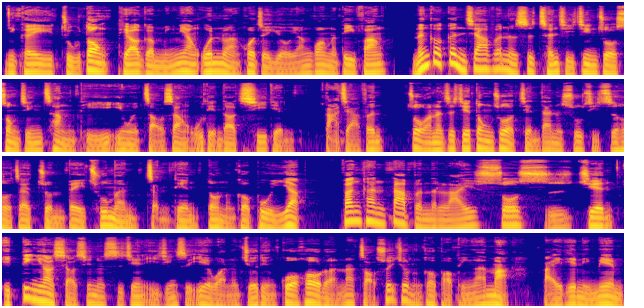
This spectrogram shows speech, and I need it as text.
你可以主动挑个明亮温暖或者有阳光的地方。能够更加分的是晨起静坐诵经唱题，因为早上五点到七点大加分。做完了这些动作，简单的梳洗之后，再准备出门，整天都能够不一样。翻看大本的来说，时间一定要小心的时间已经是夜晚了，九点过后了。那早睡就能够保平安嘛。白天里面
